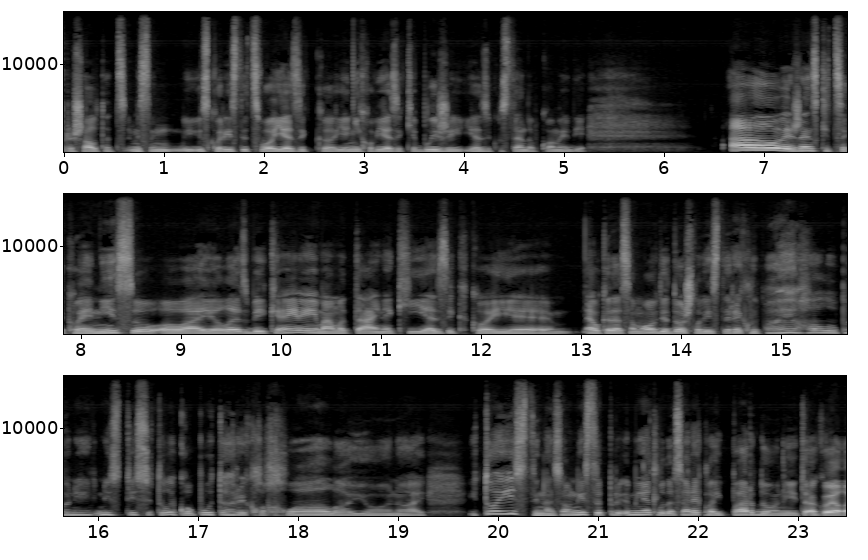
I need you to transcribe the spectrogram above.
prešaltat, mislim, iskoristiti svoj jezik, jer njihov jezik je bliži jeziku stand-up komedije. A ove ženskice koje nisu ovaj, lezbijke, i mi imamo taj neki jezik koji je... Evo, kada sam ovdje došla, vi ste rekli, pa e, halo, pa ni, nisi, ti si toliko puta rekla hvala i onaj... I to je istina, samo niste primijetili da sam rekla i pardon i tako, jel?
